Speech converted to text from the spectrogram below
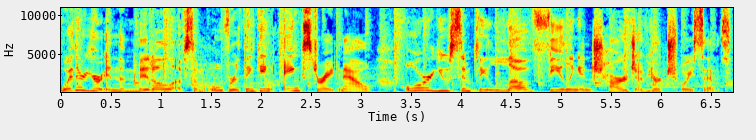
Whether you're in the middle of some overthinking angst right now, or you simply love feeling in charge of your choices,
